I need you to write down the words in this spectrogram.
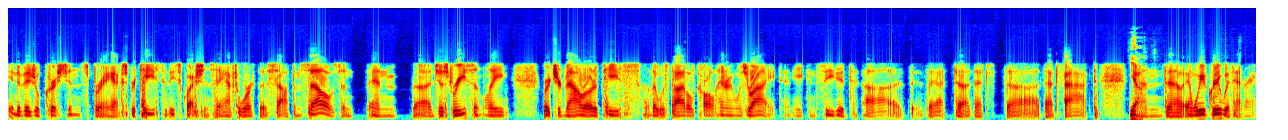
individual Christians bring expertise to these questions. They have to work this out themselves. And and uh, just recently, Richard Mouw wrote a piece that was titled "Carl Henry was right," and he conceded uh, that uh, that uh, that fact. Yeah. And uh, and we agree with Henry.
